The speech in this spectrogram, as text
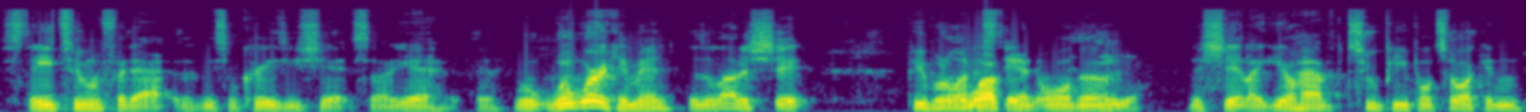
stay tuned for that. There'll be some crazy shit. So yeah, we're, we're working, man. There's a lot of shit. People don't We're working. understand all the the shit. Like you'll have two people talking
